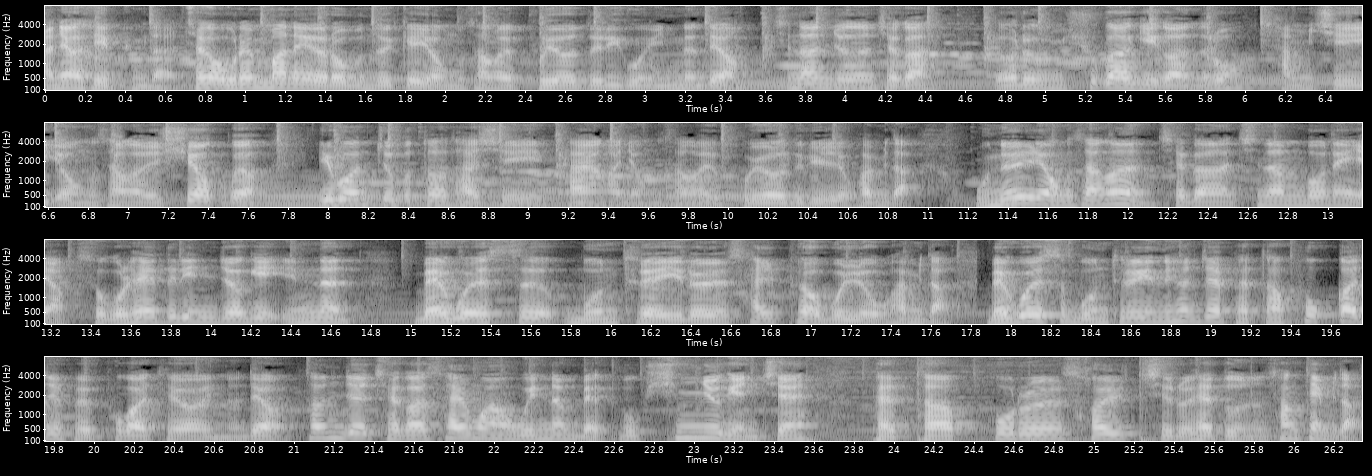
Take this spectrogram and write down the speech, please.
안녕하세요 이프입니다. 제가 오랜만에 여러분들께 영상을 보여드리고 있는데요. 지난주는 제가 여름 휴가 기간으로 잠시 영상을 쉬었고요. 이번 주부터 다시 다양한 영상을 보여드리려고 합니다. 오늘 영상은 제가 지난번에 약속을 해드린 적이 있는 맥OS 몬트레이를 살펴보려고 합니다. 맥OS 몬트레이는 현재 베타 4까지 배포가 되어 있는데요. 현재 제가 사용하고 있는 맥북 16인치에 베타 4를 설치를 해둔 상태입니다.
